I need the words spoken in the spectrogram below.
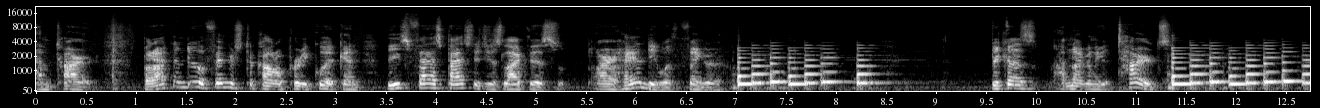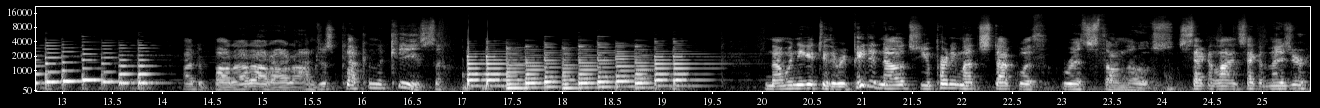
I'm tired. But I can do a finger staccato pretty quick and these fast passages like this are handy with a finger because I'm not gonna get tired. I'm just plucking the keys. Now when you get to the repeated notes, you're pretty much stuck with wrists on those. Second line, second measure.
